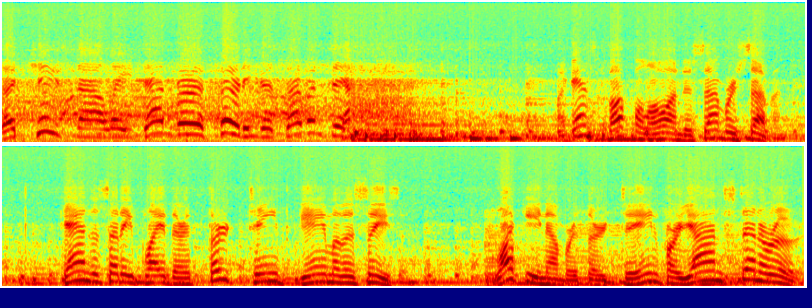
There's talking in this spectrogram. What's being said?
The Chiefs now lead Denver 30 to 17. Against Buffalo on December 7th, Kansas City played their 13th game of the season. Lucky number 13 for Jan Stenerud.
